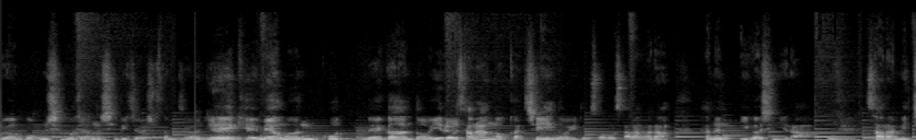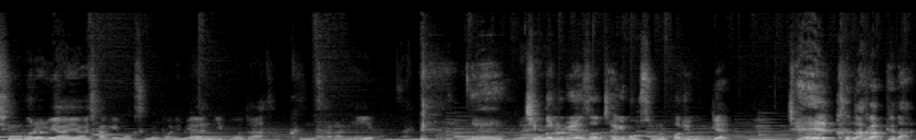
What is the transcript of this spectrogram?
요한복음 15장 12절 13절 예. 내 계명은 곧 내가 너희를 사랑한 것 같이 너희도 서로 사랑하라 하는 이것이니라 사람이 친구를 위하여 자기 목숨을 버리면 이보다 더 큰 사랑이 없나니 네. 네. 친구를 위해서 자기 목숨을 버리는 게 네. 제일 큰 아가페다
